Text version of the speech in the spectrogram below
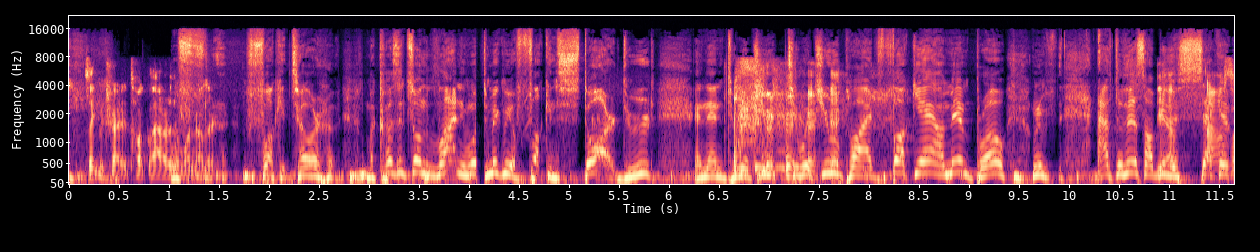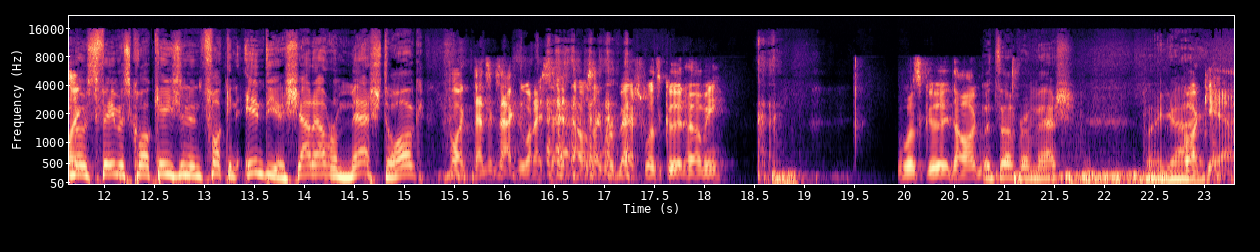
It's like we try to talk louder than one another. fuck it, tell her my cousin's on the line. He wants to make me a fucking star, dude. And then to which you, to which you replied, "Fuck yeah, I'm in, bro. I'm after this, I'll be Yep. The second like- most famous Caucasian in fucking India. Shout out Ramesh, dog. Fuck, that's exactly what I said. I was like, Ramesh, what's good, homie? What's good, dog? What's up, Ramesh? My God. Fuck yeah.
